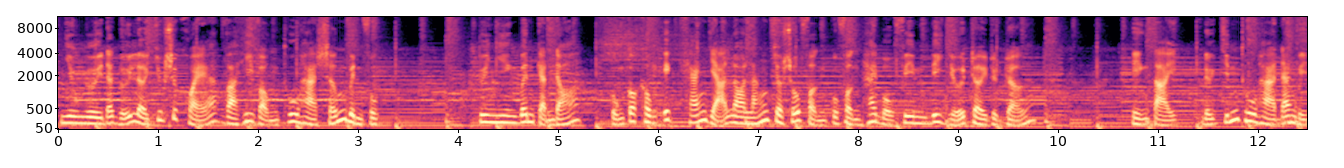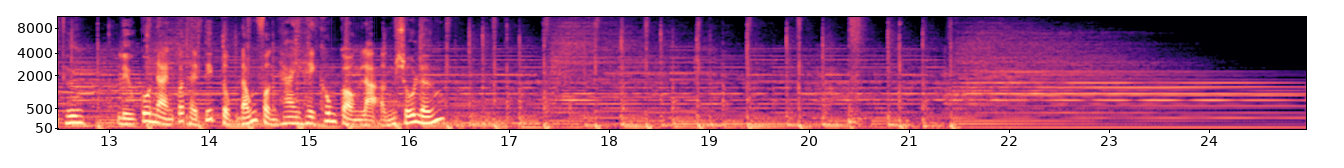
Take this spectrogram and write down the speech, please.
Nhiều người đã gửi lời chúc sức khỏe và hy vọng Thu Hà sớm bình phục. Tuy nhiên bên cạnh đó, cũng có không ít khán giả lo lắng cho số phận của phần hai bộ phim Đi giữa trời rực rỡ. Hiện tại, nữ chính Thu Hà đang bị thương, liệu cô nàng có thể tiếp tục đóng phần 2 hay không còn là ẩn số lớn.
